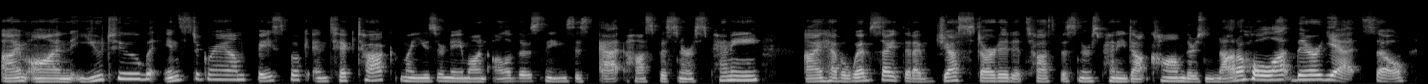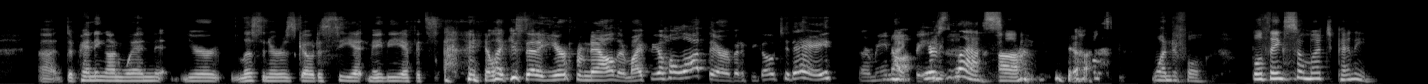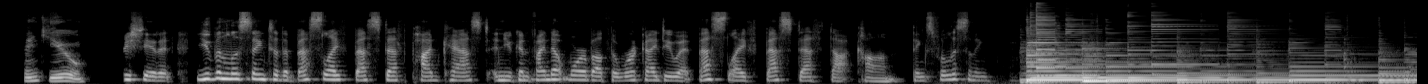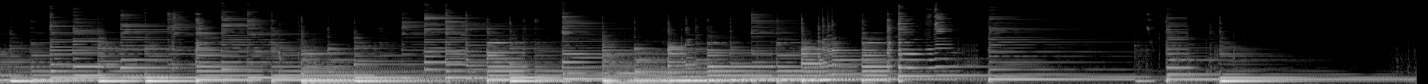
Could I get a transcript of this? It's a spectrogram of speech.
I'm on YouTube, Instagram, Facebook, and TikTok. My username on all of those things is at Hospice Nurse Penny. I have a website that I've just started. It's hospicenursepenny.com. There's not a whole lot there yet. So uh, depending on when your listeners go to see it, maybe if it's like you said, a year from now, there might be a whole lot there. But if you go today, there may not be. There's less. Uh, yeah. Wonderful. Well, thanks so much, Penny. Thank you. Appreciate it. You've been listening to the Best Life, Best Death podcast, and you can find out more about the work I do at bestlifebestdeath.com. Thanks for listening.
